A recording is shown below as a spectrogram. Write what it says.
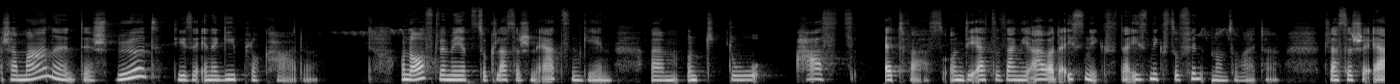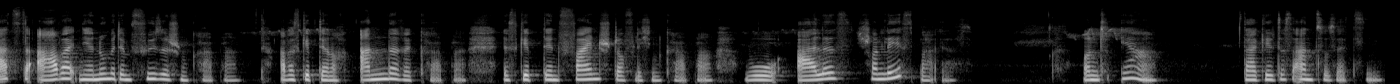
Schamane, der spürt diese Energieblockade. Und oft, wenn wir jetzt zu klassischen Ärzten gehen ähm, und du hast etwas und die Ärzte sagen dir, aber da ist nichts, da ist nichts zu finden und so weiter. Klassische Ärzte arbeiten ja nur mit dem physischen Körper. Aber es gibt ja noch andere Körper. Es gibt den feinstofflichen Körper, wo alles schon lesbar ist. Und ja, da gilt es anzusetzen.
